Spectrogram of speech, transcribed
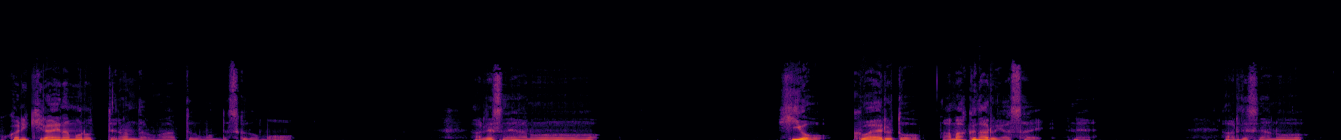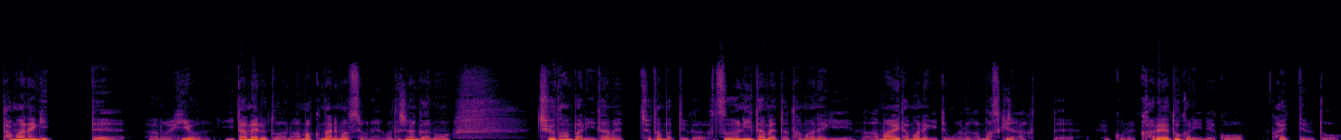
他に嫌いなものってなんだろうなって思うんですけども、あれですね、あのー、火を加えると甘くなる野菜、ね。あれですね、あの、玉ねぎって、あの、火を炒めるとあの甘くなりますよね。私なんかあの、中途半端に炒め、中途半端っていうか、普通に炒めた玉ねぎ、甘い玉ねぎっていうのがなんかあんま好きじゃなくって、結構ね、カレーとかにね、こう、入ってると、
